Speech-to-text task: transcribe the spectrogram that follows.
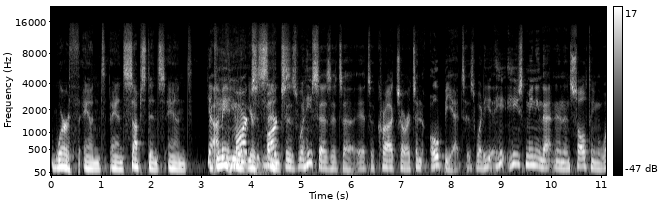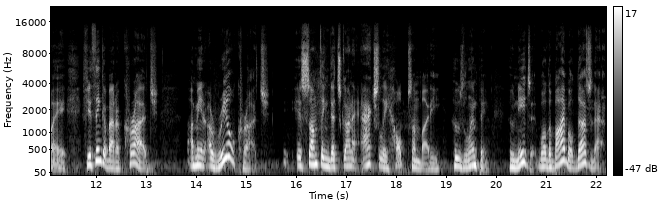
worth and and substance and Yeah, I mean, Marx. Marx is when he says it's a it's a crutch or it's an opiate is what he, he he's meaning that in an insulting way. If you think about a crutch, I mean, a real crutch is something that's going to actually help somebody who's limping, who needs it. Well, the Bible does that,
